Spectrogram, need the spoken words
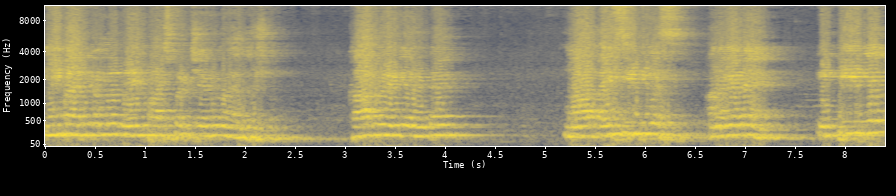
ఈ కార్యక్రమంలో నేను పార్టిసిపేట్ చేయడం నా అదృష్టం. కారణం ఏంటి అంటే మా ఐసిడిఎస్ అనగానే ఇంటీరియర్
